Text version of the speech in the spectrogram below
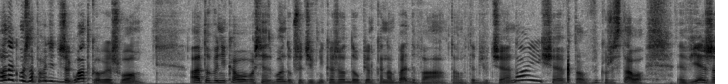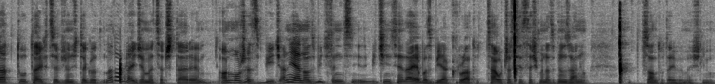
Ale tak można powiedzieć, że gładko wyszło. Ale to wynikało właśnie z błędu przeciwnika, że oddał pionka na B2 tam w debiucie, no i się to wykorzystało. Wieża tutaj chce wziąć tego, no dobra, idziemy C4. On może zbić, a nie, no zbić to nic, zbić nic nie daje, bo zbija króla, tu cały czas jesteśmy na związaniu. Co on tutaj wymyślił?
